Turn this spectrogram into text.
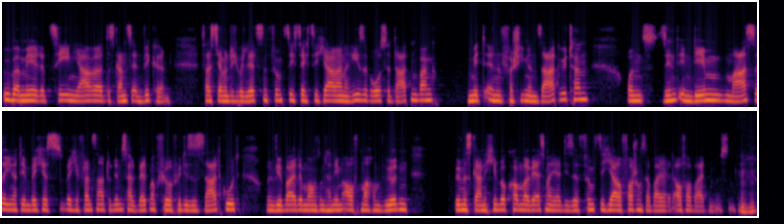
über mehrere zehn Jahre das Ganze entwickeln. Das heißt, die haben natürlich über die letzten 50, 60 Jahre eine riesengroße Datenbank mit in verschiedenen Saatgütern und sind in dem Maße, je nachdem, welches, welche Pflanzenart du nimmst, halt Weltmarktführer für dieses Saatgut. Und wenn wir beide morgens Unternehmen aufmachen würden, würden wir es gar nicht hinbekommen, weil wir erstmal ja diese 50 Jahre Forschungsarbeit aufarbeiten müssen. Mhm.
